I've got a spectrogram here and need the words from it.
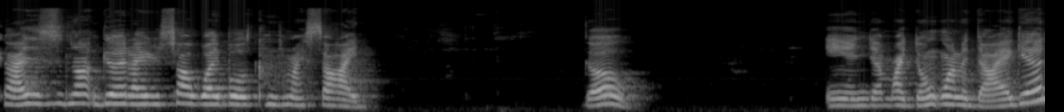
Guys, this is not good. I just saw white balls come to my side. Go. And um, I don't want to die again.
